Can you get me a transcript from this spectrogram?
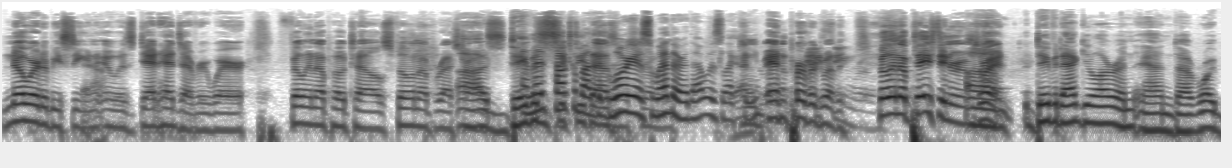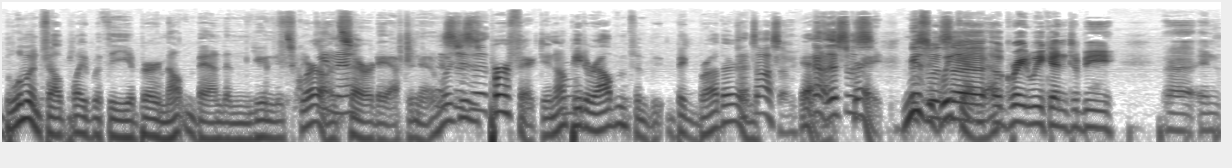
nowhere to be seen. Yeah. It was deadheads everywhere, filling up hotels, filling up Uh, restaurants, David, and let's talk about the glorious strong. weather. That was lucky. and, and perfect weather, filling up tasting rooms. um, right. David Aguilar and and uh, Roy Blumenfeld played with the Barry Melton Band in Union Square on know, Saturday afternoon, which is is, a- perfect. You know, Peter Albin from Big Brother. That's and, awesome. Yeah, no, this it's was great. This Music was weekend. uh, man. a great weekend to be uh, in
